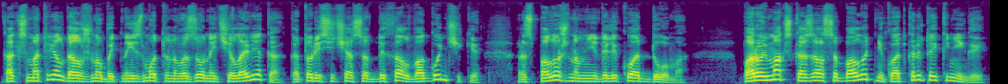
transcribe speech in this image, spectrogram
как смотрел, должно быть, на измотанного зоной человека, который сейчас отдыхал в вагончике, расположенном недалеко от дома. Порой Макс казался болотнику открытой книгой,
